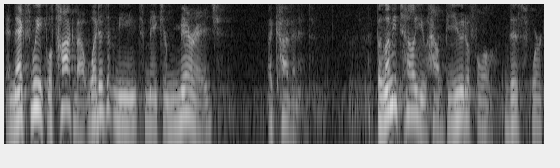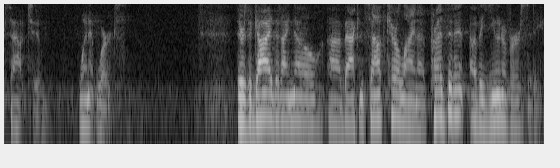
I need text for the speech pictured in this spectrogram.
And next week, we'll talk about what does it mean to make your marriage a covenant. But let me tell you how beautiful this works out to when it works. There's a guy that I know uh, back in South Carolina, president of a university.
